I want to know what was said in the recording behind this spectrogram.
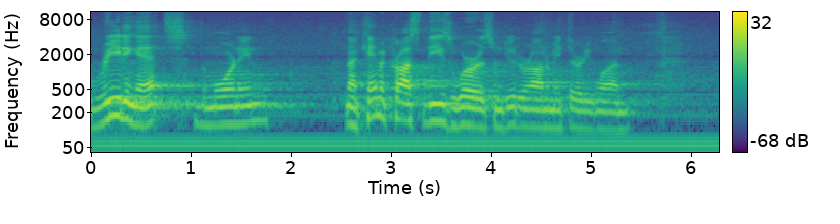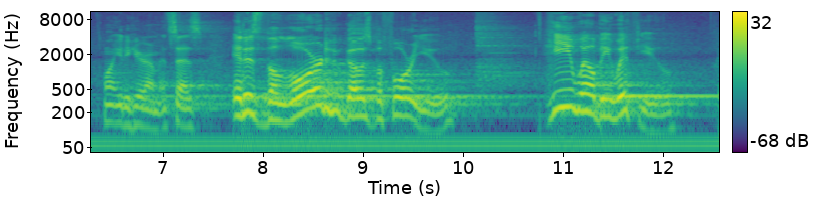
reading it in the morning, And I came across these words from Deuteronomy 31. I want you to hear them. It says, It is the Lord who goes before you, He will be with you.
